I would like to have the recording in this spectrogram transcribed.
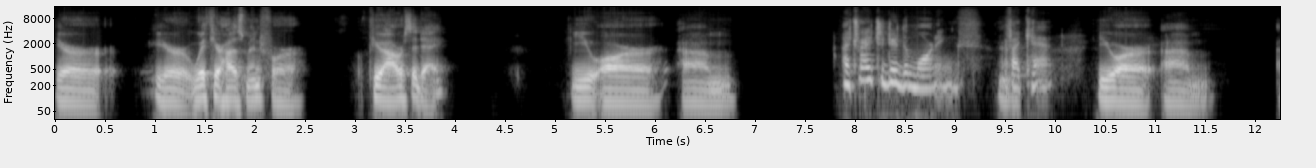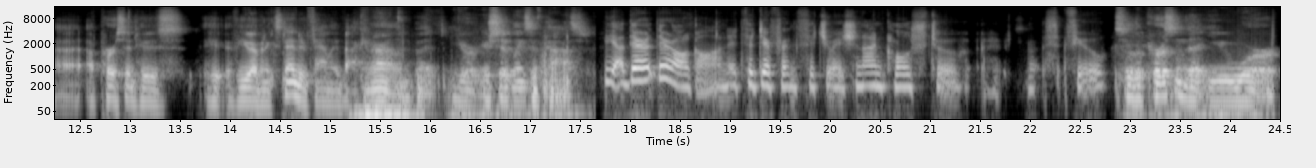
you're you're with your husband for a few hours a day. You are um, I try to do the mornings if I can. you are um, a a person who's who, if you have an extended family back in Ireland, but your your siblings have passed. Yeah, they're they're all gone. It's a different situation. I'm close to a few. So the person that you were,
